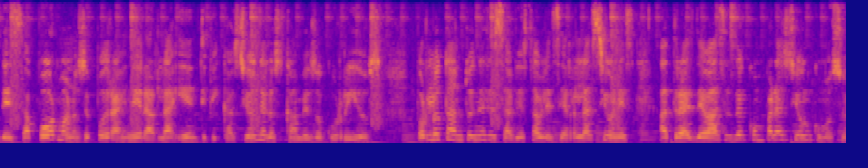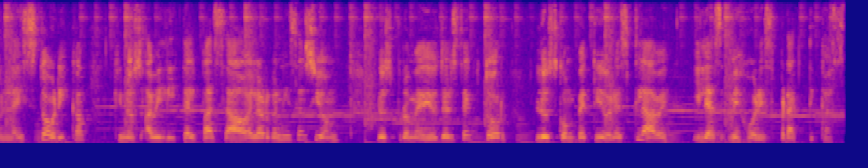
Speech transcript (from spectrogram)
De esta forma no se podrá generar la identificación de los cambios ocurridos. Por lo tanto, es necesario establecer relaciones a través de bases de comparación como son la histórica, que nos habilita el pasado de la organización, los promedios del sector, los competidores clave y las mejores prácticas.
